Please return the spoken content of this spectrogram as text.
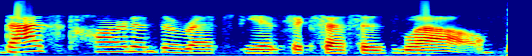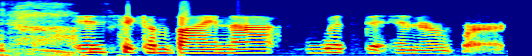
that's part of the recipe of success as well, is to combine that with the inner work.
